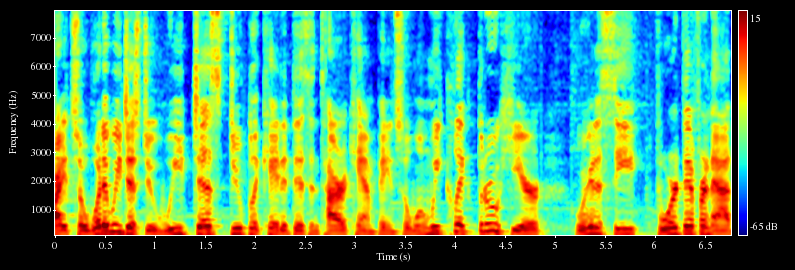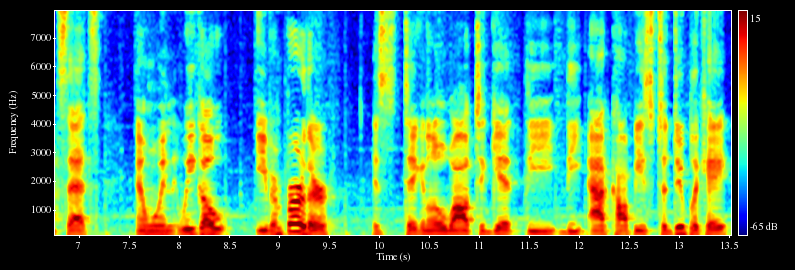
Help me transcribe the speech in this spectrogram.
right, so what did we just do? We just duplicated this entire campaign. So when we click through here, we're gonna see four different ad sets. And when we go even further, it's taking a little while to get the, the ad copies to duplicate.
